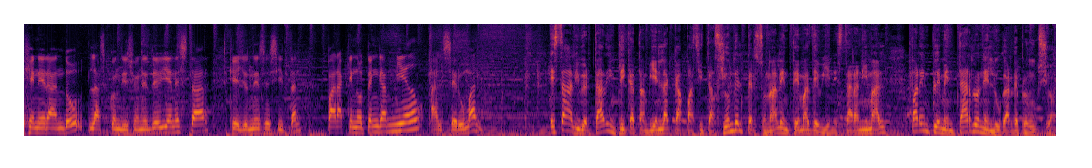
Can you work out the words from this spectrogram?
generando las condiciones de bienestar que ellos necesitan para que no tengan miedo al ser humano. Esta libertad implica también la capacitación del personal en temas de bienestar animal para implementarlo en el lugar de producción.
